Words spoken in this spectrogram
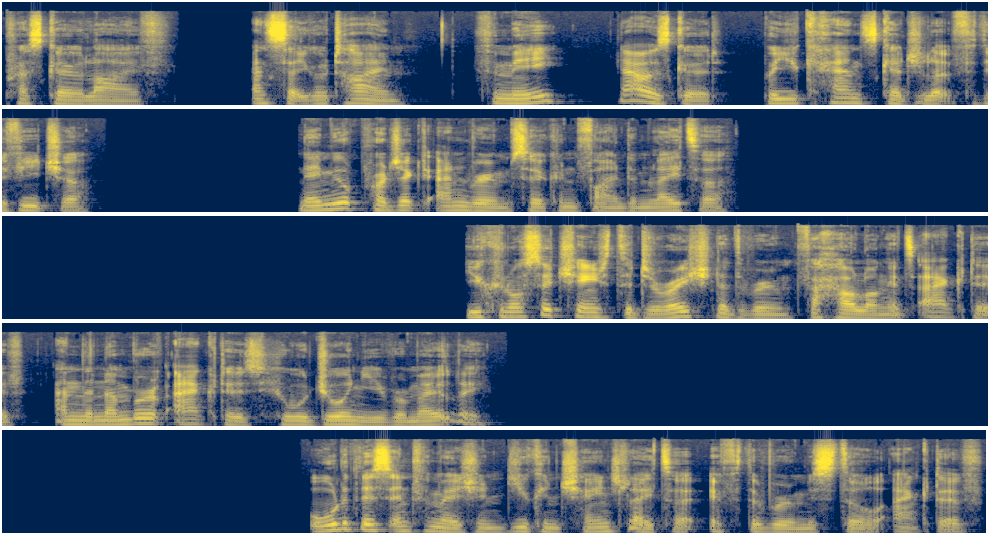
press Go Live, and set your time. For me, now is good, but you can schedule it for the future. Name your project and room so you can find them later. You can also change the duration of the room for how long it's active and the number of actors who will join you remotely. All of this information you can change later if the room is still active.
